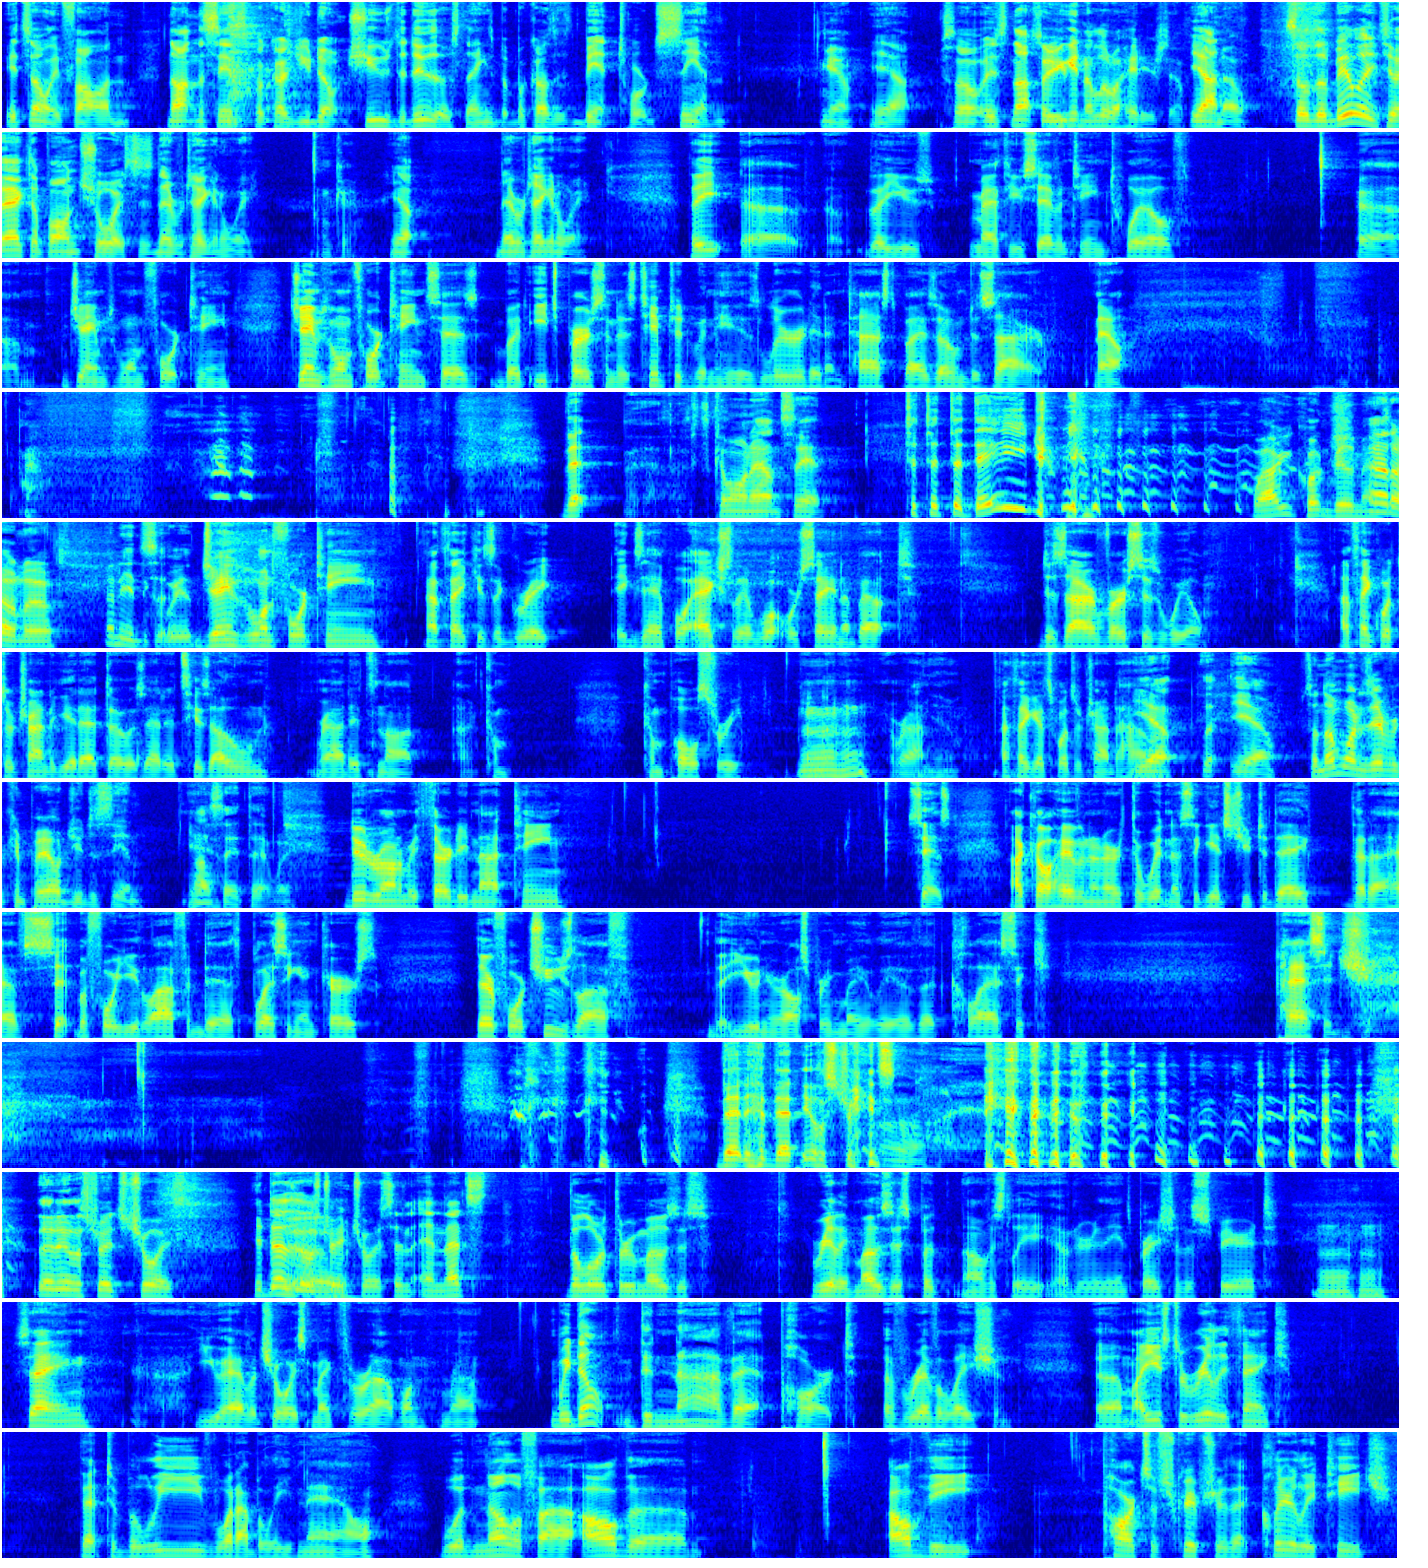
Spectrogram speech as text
It's only fallen not in the sense because you don't choose to do those things, but because it's bent towards sin. Yeah. Yeah. So it's not. So you're getting a little ahead of yourself. Yeah, I know. So the ability to act upon choice is never taken away. Okay. Yep. Never taken away. They uh, they use Matthew seventeen twelve, um, James one fourteen. James one fourteen says, "But each person is tempted when he is lured and enticed by his own desire." Now, that's Come on out and say it. Today. Why are you quoting Billy I don't know. I need to So, quit. James 1.14, I think, is a great example, actually, of what we're saying about desire versus will. I think what they're trying to get at, though, is that it's his own, right? It's not uh, com- compulsory, Mm-hmm. right? Yeah. I think that's what they're trying to highlight. Yeah, th- yeah. So no one has ever compelled you to sin. Yeah. I'll say it that way. Deuteronomy 30:19 says, "I call heaven and earth to witness against you today that I have set before you life and death, blessing and curse. Therefore choose life, that you and your offspring may live." That classic passage. that that illustrates that illustrates choice. It does Yeah. illustrate choice, and and that's the Lord through Moses, really Moses, but obviously under the inspiration of the Spirit, Mm-hmm. saying, "You have a choice. Make the right one." Right? We don't deny that part of Revelation. Um, I used to really think that to believe what I believe now would nullify all the all the parts of Scripture that clearly teach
